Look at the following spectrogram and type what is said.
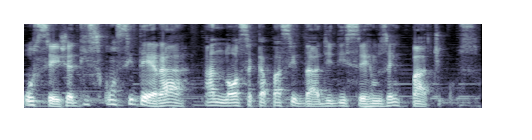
Ou seja, desconsiderar a nossa capacidade de sermos empáticos.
